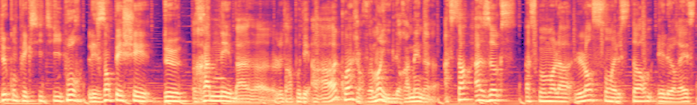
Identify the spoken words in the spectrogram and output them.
de Complexity pour les empêcher de ramener bah, le drapeau des AAA, quoi. Genre vraiment, il le ramène à ça. Azox, à ce moment-là, lance son Hellstorm et le reste,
